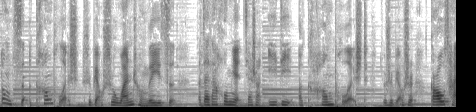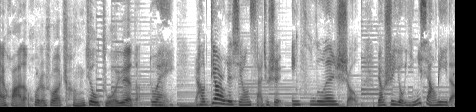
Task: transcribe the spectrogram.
动词 accomplish 是表示完成的意思。 那在它后面加上 ed，accomplished 就是表示高才华的，或者说成就卓越的。对，然后第二个形容词啊就是 influential，表示有影响力的。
